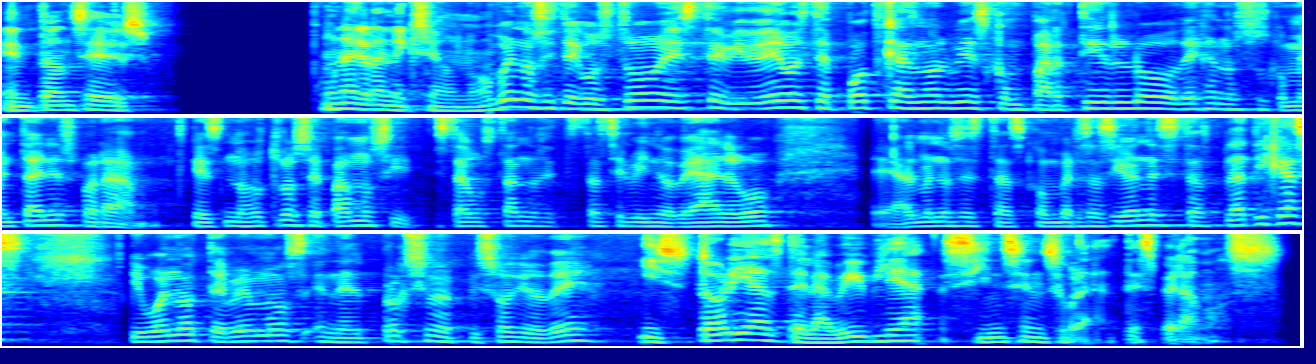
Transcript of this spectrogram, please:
entonces una gran lección, ¿no? Bueno, si te gustó este video, este podcast, no olvides compartirlo, déjanos sus comentarios para que nosotros sepamos si te está gustando, si te está sirviendo de algo, eh, al menos estas conversaciones, estas pláticas. Y bueno, te vemos en el próximo episodio de Historias de la Biblia sin censura. Te esperamos.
